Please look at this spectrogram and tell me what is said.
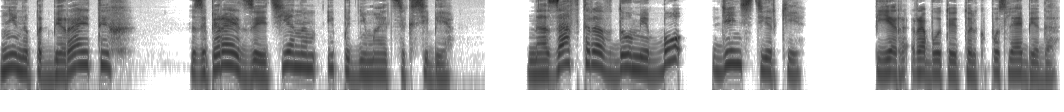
Нина подбирает их, запирает за Этьеном и поднимается к себе. На завтра в доме Бо день стирки. Пьер работает только после обеда.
